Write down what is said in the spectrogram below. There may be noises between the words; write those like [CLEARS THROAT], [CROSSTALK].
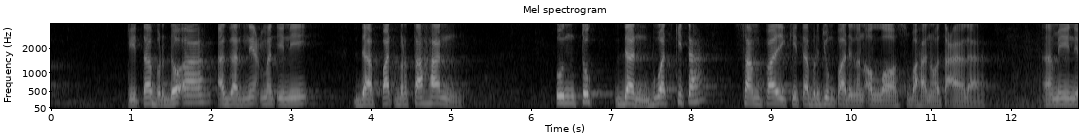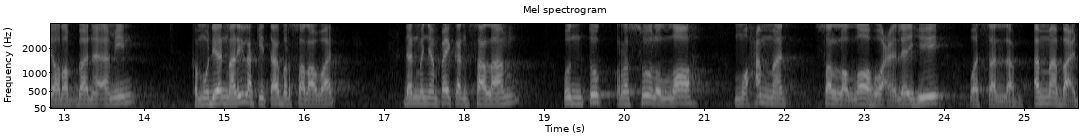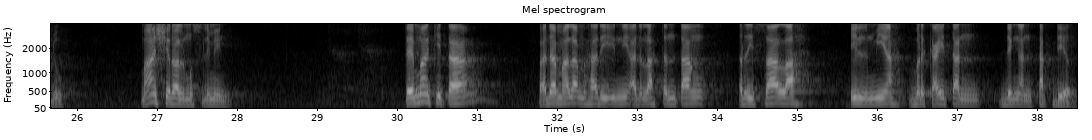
Kita berdoa agar nikmat ini dapat bertahan untuk dan buat kita sampai kita berjumpa dengan Allah Subhanahu wa taala. Amin ya rabbana amin. Kemudian marilah kita bersalawat dan menyampaikan salam untuk Rasulullah Muhammad sallallahu alaihi wasallam. Amma ba'du. Ma'asyiral muslimin. Tema kita pada malam hari ini adalah tentang risalah ilmiah berkaitan dengan takdir.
